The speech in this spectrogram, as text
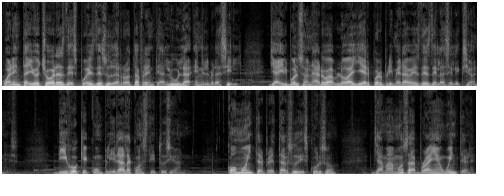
48 horas después de su derrota frente a Lula en el Brasil, Jair Bolsonaro habló ayer por primera vez desde las elecciones. Dijo que cumplirá la constitución. ¿Cómo interpretar su discurso? Llamamos a Brian Winter,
